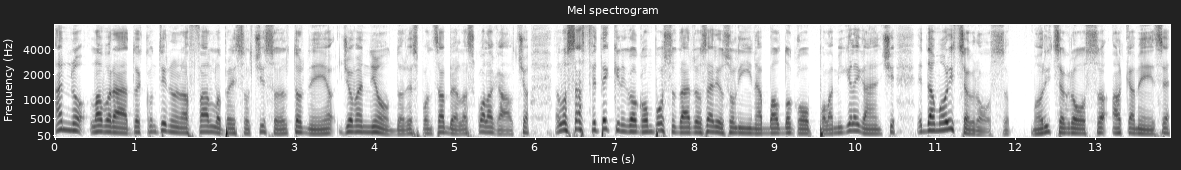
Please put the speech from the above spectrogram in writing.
Hanno lavorato e continuano a farlo per il successo del torneo Giovanni Oddo, responsabile della scuola calcio, e lo staff tecnico composto da Rosario Solina, Baldo Coppola, Michele Ganci e da Maurizio Grosso. Maurizio Grosso, alcamese,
